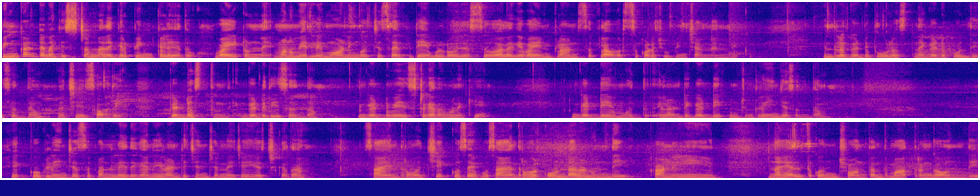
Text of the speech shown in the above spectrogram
పింక్ అంటే నాకు ఇష్టం. నా దగ్గర పింక్ లేదు. వైట్ ఉన్నాయి. మనం ఎర్లీ మార్నింగ్ వచ్చేసరికి టేబుల్ రోజెస్ అలాగే వైన్ ప్లాంట్స్ ఫ్లవర్స్ కూడా చూపించాను నేను మీకు. ఇందులో గడ్డి పువ్వులు వస్తున్నాయి. గడ్డి పువ్వులు తీసేద్దాం. సారీ గడ్డి వస్తుంది. గడ్డి తీసేద్దాం. గడ్డి వేస్ట్ కదా మనకి. గడ్డి ఏం వద్దు. ఇలాంటి గడ్డి కొంచెం క్లీన్ చేసేద్దాం. ఎక్కువ క్లీన్ చేసే పని లేదు కానీ ఇలాంటి చిన్న చిన్నవి చేయొచ్చు కదా. సాయంత్రం వచ్చి ఎక్కువసేపు సాయంత్రం వరకు ఉండాలని ఉంది. కానీ నా హెల్త్ కొంచెం అంతంత మాత్రంగా ఉంది.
